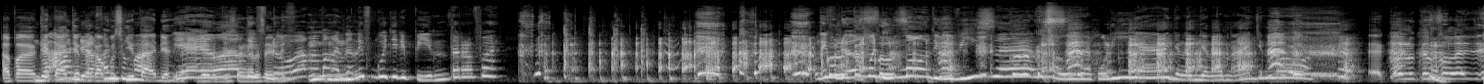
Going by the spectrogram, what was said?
Apa Nggak kita ada, ke kan kampus cuma- kita dia? Ya elah, bisa lift doang Emang ada lift gue jadi pinter apa Lift doang mau di mall juga bisa gak usah kuliah Jalan-jalan aja lo Eh, kok lu kesel aja?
